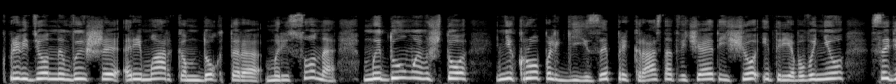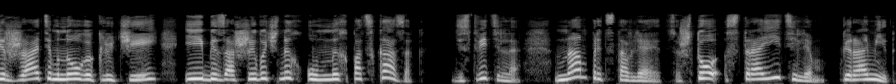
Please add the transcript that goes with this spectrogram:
к приведенным выше ремаркам доктора Моррисона, мы думаем, что некрополь Гизы прекрасно отвечает еще и требованию содержать много ключей и безошибочных умных подсказок. Действительно, нам представляется, что строителям пирамид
